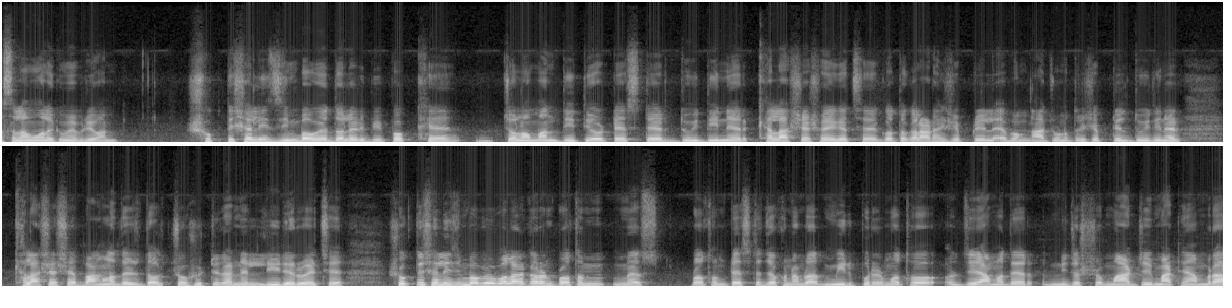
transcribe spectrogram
আসসালামু আলাইকুম এভরিওয়ান শক্তিশালী জিম্বাবুয়ে দলের বিপক্ষে চলমান দ্বিতীয় টেস্টের দুই দিনের খেলা শেষ হয়ে গেছে। গতকাল আঠাশ এপ্রিল এবং আজ উনত্রিশ এপ্রিল দুই দিনের খেলা শেষে বাংলাদেশ দল চৌষট্টি রানের লিডে রয়েছে। শক্তিশালী জিম্বাবুয়ে বলার কারণ প্রথম ম্যাচ প্রথম টেস্টে যখন আমরা মিরপুরের মতো যে আমাদের নিজস্ব মাঠ, যে মাঠে আমরা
